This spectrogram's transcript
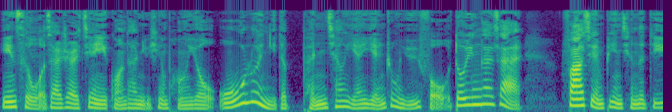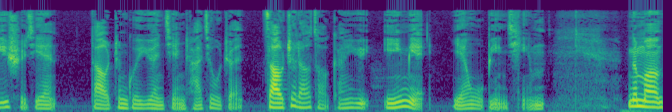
因此，我在这儿建议广大女性朋友，无论你的盆腔炎严重与否，都应该在发现病情的第一时间到正规医院检查就诊，早治疗早干预，以免延误病情。那么，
